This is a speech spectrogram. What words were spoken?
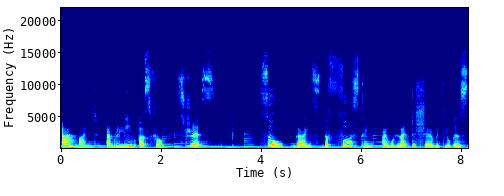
and mind and relieve us from stress. So, guys, the first thing I would like to share with you is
